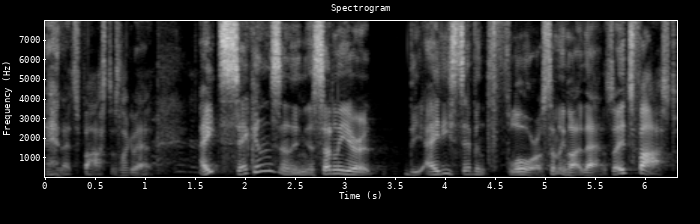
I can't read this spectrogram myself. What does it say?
Man, that's fast. It's like about eight seconds, and then suddenly you're at the 87th floor or something like that. So it's fast.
